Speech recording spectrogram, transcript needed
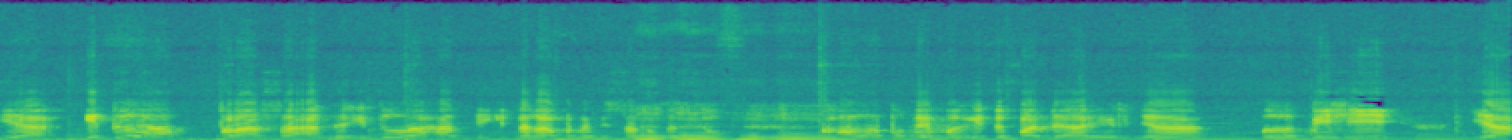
ya itulah perasaan dan itulah hati kita nggak pernah bisa Mm, mm, ngebentuk. mm, mm. Kalaupun memang itu pada akhirnya melebihi, ya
